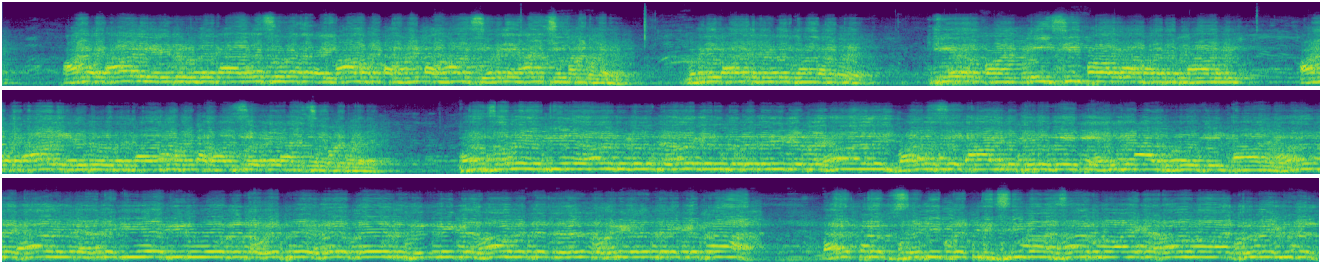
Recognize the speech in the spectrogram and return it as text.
அந்த காலையில் எதிர்ப்பதற்காக சிவகங்கை மாவட்ட மண்டல சிவனை ஆட்சி மன்றம் விளையாடுகிறது கீழப்பாண்டி சீப்பாடுகாடு காலை. அந்த காலையில் எதிர்ப்பதற்காக மண்டல சிவனை ஆட்சி மன்றம் பல சமயத்திலே ஆடுகளுக்கு அலங்கரித்து கொண்டிருக்கின்ற காலை. வலசை காலையில் திருவேட்டை ஐயனார் கோவில் காலை. அந்த காலையில் அழகிய வீடுவோம் என்ற வேறு திண்டுக்கல் மாவட்டத்திலிருந்து வருகிறந்திருக்கின்றார் நத்தம் செடிப்பட்டி சிவா சார்பாக ராமா துணைகள்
